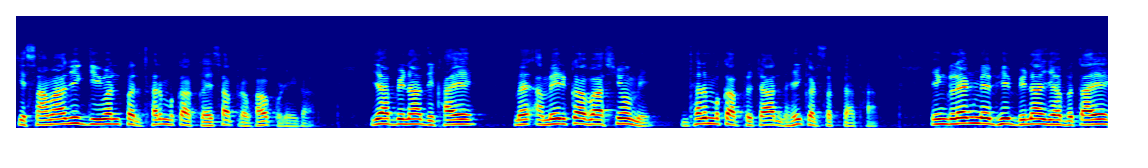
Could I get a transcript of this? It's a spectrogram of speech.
कि सामाजिक जीवन पर धर्म का कैसा प्रभाव पड़ेगा। यह बिना दिखाए मैं अमेरिका वासियों में धर्म का प्रचार नहीं कर सकता था। इंग्लैंड में भी बिना यह बताए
